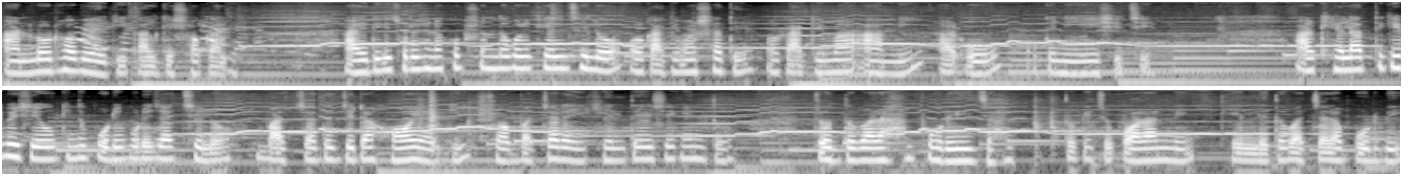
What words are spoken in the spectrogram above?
আনলোড হবে আর কি কালকে সকালে। আর এদিকে ছোটো সোনা খুব সুন্দর করে খেলছিল ওর কাকিমার সাথে। ওর কাকিমা, আমি আর ও ওকে নিয়ে এসেছি। আর খেলার থেকে বেশি ও কিন্তু পড়ে পড়ে যাচ্ছিল। বাচ্চাদের যেটা হয় আর কি, সব বাচ্চারাই খেলতে এসে কিন্তু চোদ্দোবার পড়েই যায়। তো কিছু করার নেই, খেললে তো বাচ্চারা পড়বেই।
